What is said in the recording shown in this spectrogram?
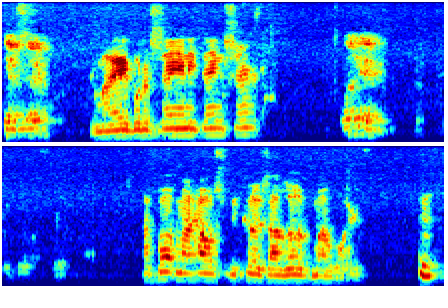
Yes, sir. Am I able to say anything, sir? Go ahead. I bought my house because I love my wife. M-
